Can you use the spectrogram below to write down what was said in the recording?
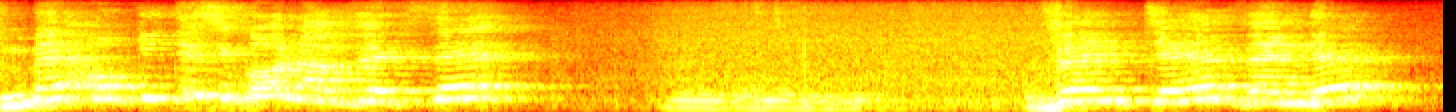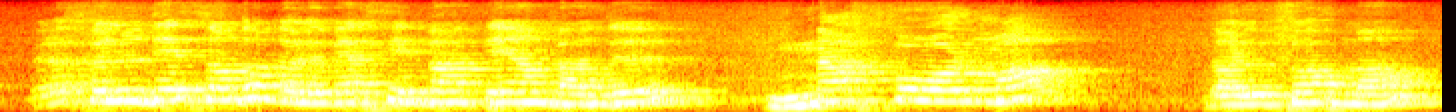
mais okiti sikoyo na verset 21 22 Mais lorsque nous descendons dans le verset 21-22, na format dans le formant,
